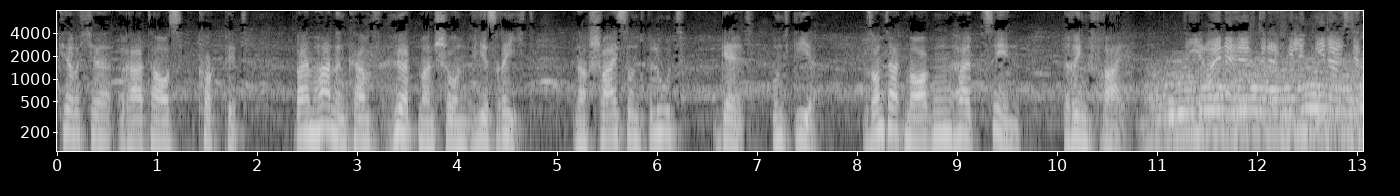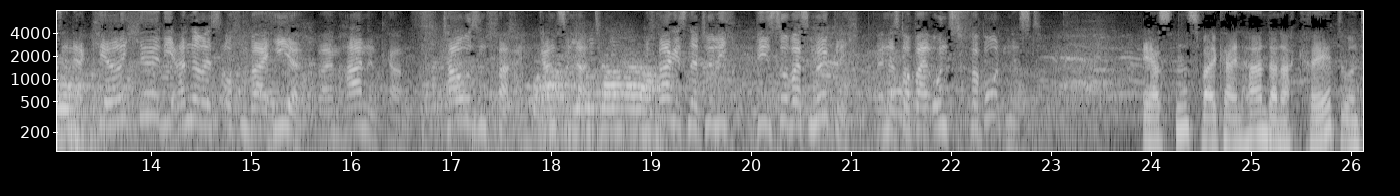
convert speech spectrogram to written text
Kirche, Rathaus, Cockpit. Beim Hahnenkampf hört man schon, wie es riecht. Nach Schweiß und Blut, Geld und Gier. Sonntagmorgen halb zehn. Ringfrei. Die eine Hälfte der Philippiner ist jetzt in der Kirche, die andere ist offenbar hier beim Hahnenkampf. Tausendfach im ganzen Land. Die Frage ist natürlich, wie ist sowas möglich, wenn das doch bei uns verboten ist? Erstens, weil kein Hahn danach kräht und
